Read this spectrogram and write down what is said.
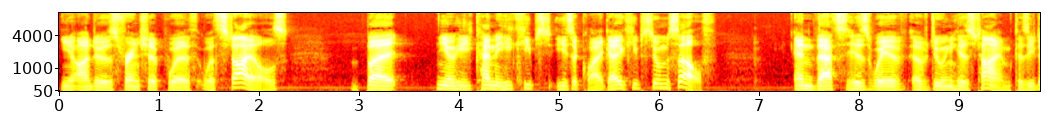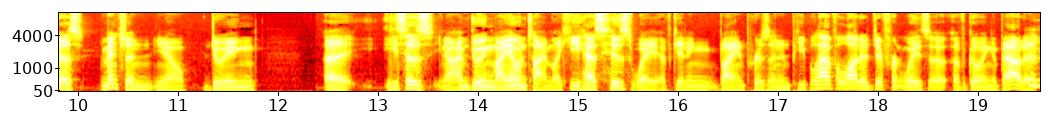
you know onto his friendship with with Styles, but you know he kind of he keeps he's a quiet guy He keeps to himself. And that's his way of, of doing his time because he does mention you know doing uh he says you know i'm doing my own time. Like he has his way of getting by in prison and people have a lot of different ways of, of going about it.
